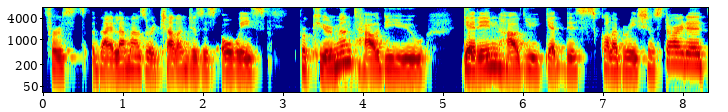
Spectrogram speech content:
first dilemmas or challenges is always procurement. How do you get in? How do you get this collaboration started?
